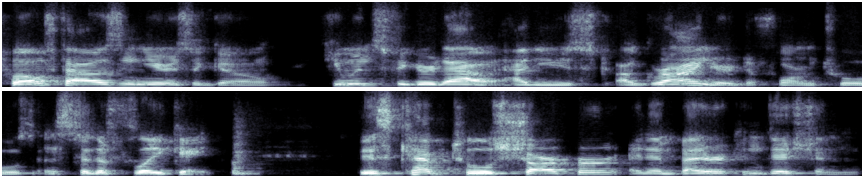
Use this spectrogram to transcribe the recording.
12,000 years ago, humans figured out how to use a grinder to form tools instead of flaking. This kept tools sharper and in better condition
